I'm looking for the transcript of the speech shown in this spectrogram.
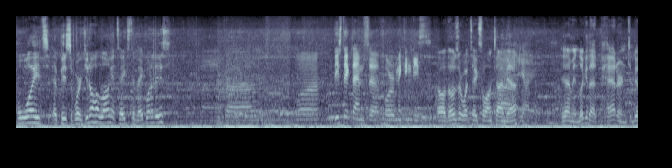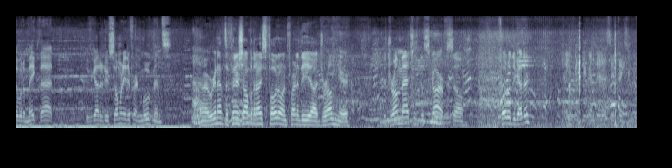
quite a piece of work. Do you know how long it takes to make one of these? Uh, these take times uh, for making these. Oh, those are what takes a long time, yeah? Uh, yeah, yeah. Yeah, I mean, look at that pattern. To be able to make that, you've got to do so many different movements. All right, we're gonna have to finish off with a nice photo in front of the uh, drum here. The drum matches the scarf, so photo together. You can, you can just sit next to the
